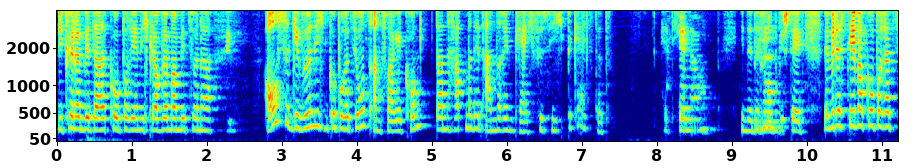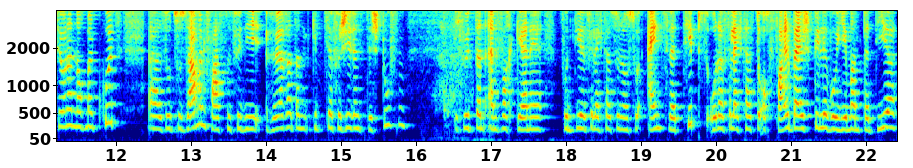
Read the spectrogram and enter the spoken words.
wie können wir da kooperieren? Ich glaube, wenn man mit so einer außergewöhnlichen Kooperationsanfrage kommt, dann hat man den anderen gleich für sich begeistert. Hätte ich genau. in den Raum gestellt. Wenn wir das Thema Kooperationen nochmal kurz äh, so zusammenfassen für die Hörer, dann gibt es ja verschiedenste Stufen. Ich würde dann einfach gerne von dir, vielleicht hast du noch so ein, zwei Tipps oder vielleicht hast du auch Fallbeispiele, wo jemand bei dir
